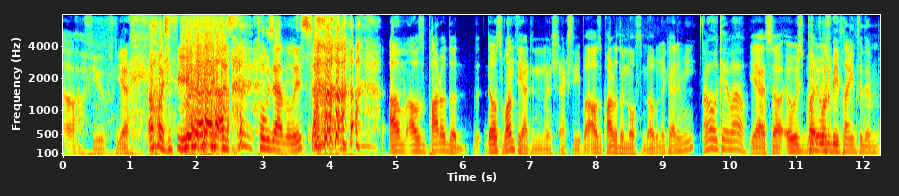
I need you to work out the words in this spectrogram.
Oh, a few, yeah. Oh, a few. just pulls out the list. Um, I was a part of the. There was one thing I didn't mention actually, but I was a part of the North Melbourne Academy. oh, okay, wow. Yeah, so it was. But you want to be playing for them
